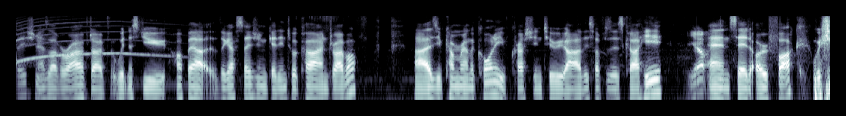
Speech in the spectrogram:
station. As I've arrived, I've witnessed you hop out of the gas station, get into a car, and drive off. Uh, as you've come around the corner, you've crashed into uh, this officer's car here Yep. and said, "Oh fuck," which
